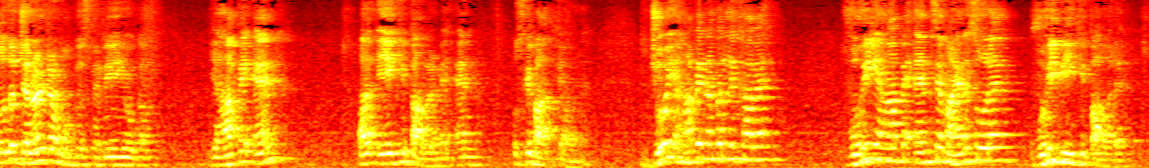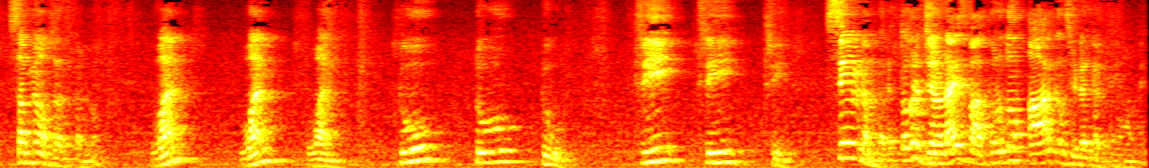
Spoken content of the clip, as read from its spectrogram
तो जो जनरल टर्म होगी, उसमें भी यही होगा। यहाँ पे एन और ए की पावर में एन उसके बाद क्या हो रहा है? जो यहाँ पे नंबर लिखा हुआ है, वही यहाँ पे एन से माइनस हो रहा है, वही बी की पावर है। सब में ऑब्ज़र्व कर लो. One one one two two two three three three same number है. तो अगर जनरलाइज बात करो तो हम आर कंसिडर करते हैं यहाँ पे.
